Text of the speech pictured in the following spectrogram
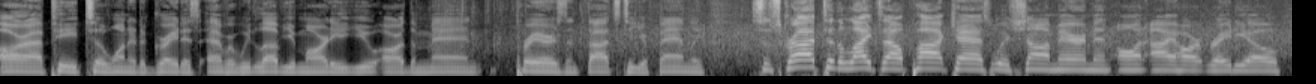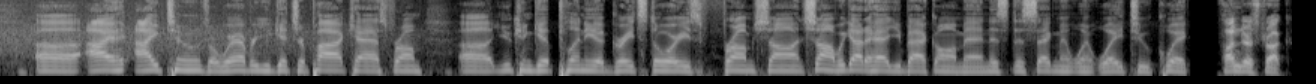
RIP to one of the greatest ever. We love you, Marty. You are the man. Prayers and thoughts to your family. Subscribe to the Lights Out podcast with Shawne Merriman on iHeartRadio uh, i iTunes or wherever you get your podcast from. Uh, you can get plenty of great stories from Sean. Sean, we got to have you back on, man. This this segment went way too quick. Thunderstruck.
